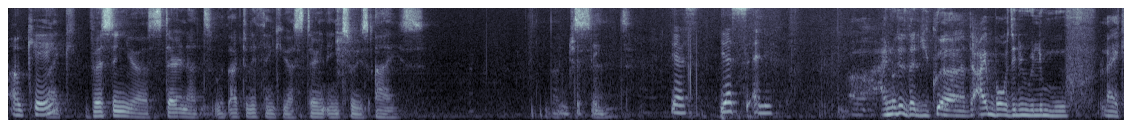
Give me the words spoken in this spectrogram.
Okay. Like the person you're staring at would actually think you are staring into his eyes. That's Interesting. it. Yes. Yes, Ellie. I noticed that you, uh, the eyeballs didn't really move like,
